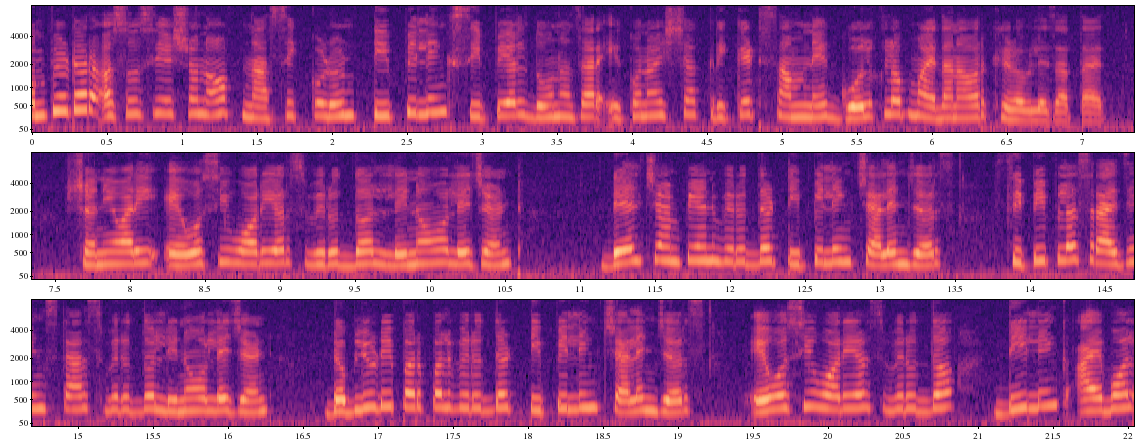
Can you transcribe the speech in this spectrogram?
कम्प्युटर असोसिएशन ऑफ नाशिककडून T P link C P L दोन हजार एकोणीसच्या क्रिकेट सामने गोल क्लब मैदानावर खेळवले जात आहेत. शनिवारी एओसी वॉरियर्स विरुद्ध लेनोवो लेजंट डेल चॅम्पियन विरुद्ध T P link challengers C P plus rising stars विरुद्ध Lenovo legend W D purple विरुद्ध T P link challengers AOC warriors विरुद्ध D link iBall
